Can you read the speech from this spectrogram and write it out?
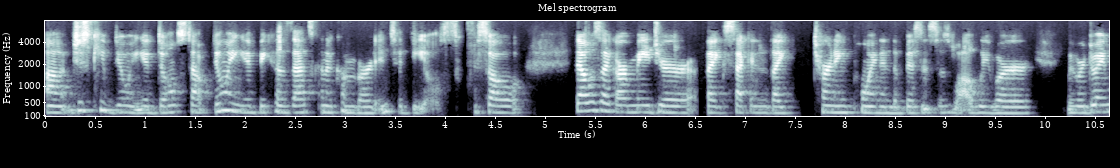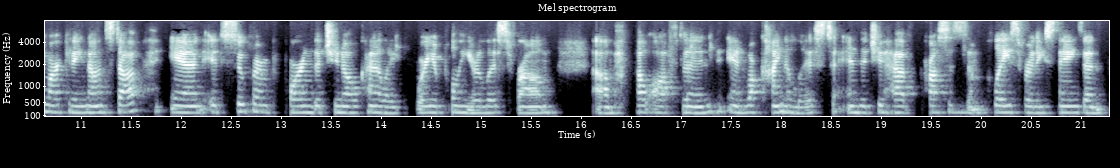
uh, just keep doing it. Don't stop doing it because that's going to convert into deals. So that was like our major, like, second, like, turning point in the business as well. We were we were doing marketing nonstop and it's super important that you know kind of like where you're pulling your list from um, how often and what kind of list and that you have processes in place for these things and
